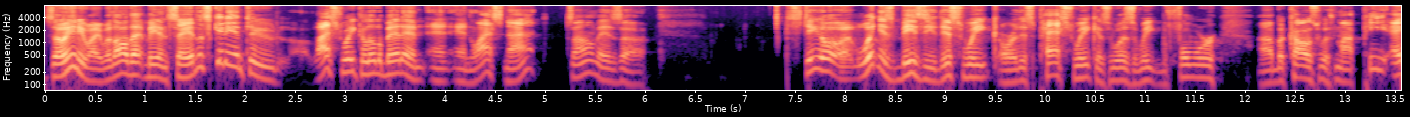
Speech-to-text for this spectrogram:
So, anyway, with all that being said, let's get into last week a little bit and, and, and last night some as uh, still uh, wasn't as busy this week or this past week as was the week before uh, because with my PA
